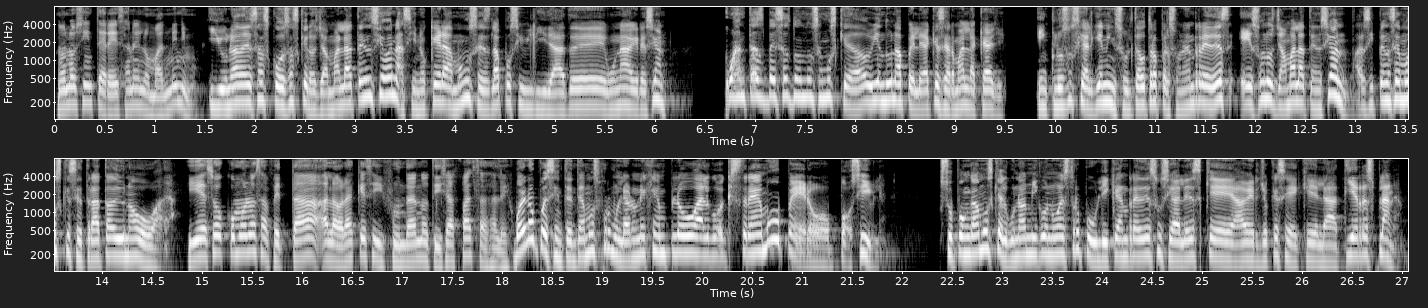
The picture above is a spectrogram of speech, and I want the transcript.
no nos interesan en lo más mínimo. Y una de esas cosas que nos llama la atención, así no queramos, es la posibilidad de una agresión. ¿Cuántas veces no nos hemos quedado viendo una pelea que se arma en la calle? Incluso si alguien insulta a otra persona en redes, eso nos llama la atención. Así pensemos que se trata de una bobada. ¿Y eso cómo nos afecta a la hora que se difundan noticias falsas, Alejo? Bueno, pues intentemos formular un ejemplo algo extremo, pero posible. Supongamos que algún amigo nuestro publica en redes sociales que, a ver, yo qué sé, que la Tierra es plana.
